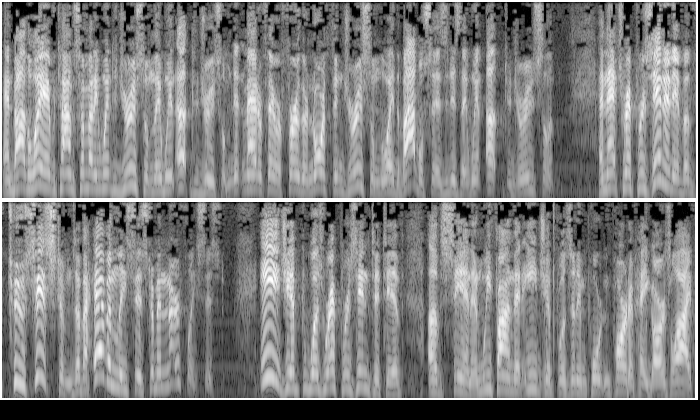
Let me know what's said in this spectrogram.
And by the way, every time somebody went to Jerusalem, they went up to Jerusalem. It didn't matter if they were further north than Jerusalem. The way the Bible says it is they went up to Jerusalem. And that's representative of two systems, of a heavenly system and an earthly system. Egypt was representative of sin, and we find that Egypt was an important part of Hagar's life.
